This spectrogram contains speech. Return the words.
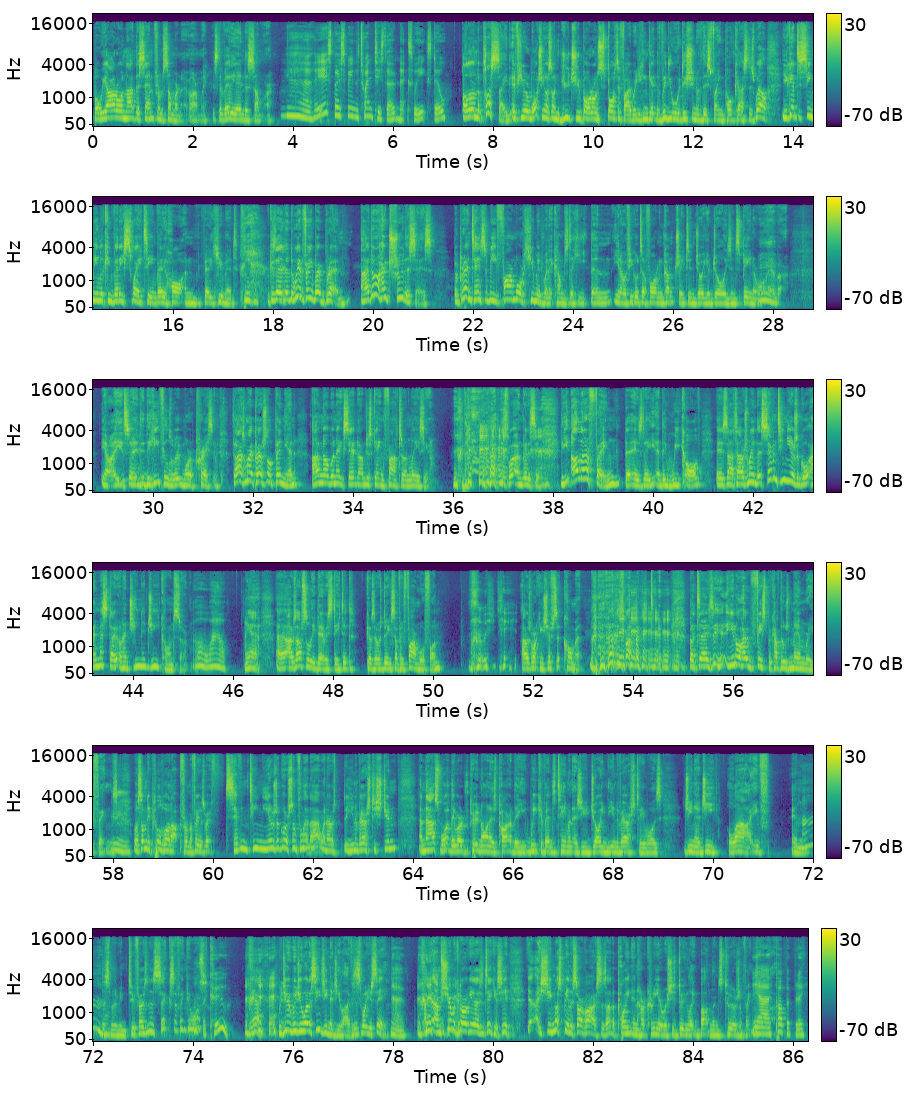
But we are on that descent from summer now, aren't we? It's the very end of summer. Yeah, it is supposed to be in the 20s though, next week still. Although on the plus side, if you're watching us on YouTube or on Spotify, where you can get the video edition of this fine podcast as well, you get to see me looking very sweaty and very hot and very humid. Yeah. Because uh, the, the weird thing about Britain, and I don't know how true this is, but Britain tends to be far more humid when it comes to heat than you know if you go to a foreign country to enjoy your jollies in Spain or whatever. You know, it's, uh, the heat feels a bit more oppressive. That's my personal opinion. I'm not going to accept. I'm just getting fatter and lazier. That's what I'm going to say. The other thing that is the the week of is that I was reminded that 17 years ago I missed out on a Gina G concert. Oh, wow. Yeah, uh, I was absolutely devastated because I was doing something far more fun. What was you doing? I was working shifts at Comet. That's what I was doing. But uh, you know how Facebook have those memory things? Well, somebody pulled one up from, I think it was about 17 years ago or something like that when I was a university student. And that's what they were putting on as part of the week of entertainment as you joined the university was Gina G live. In this would have been 2006, I think it was. It's a coup. Yeah. would you Would you want to see Gina G live? Is this what you're saying? No. I, I'm sure we could organise a ticket. She, yeah, she must be in the sort of artist that's at the point in her career where she's doing like Butlin's tours and things. Yeah, like probably.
